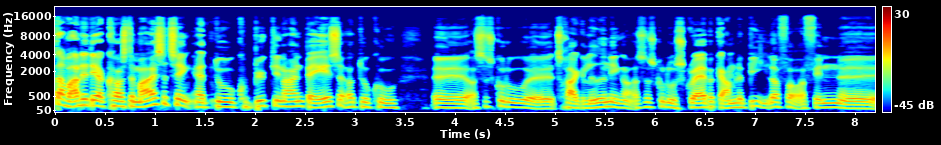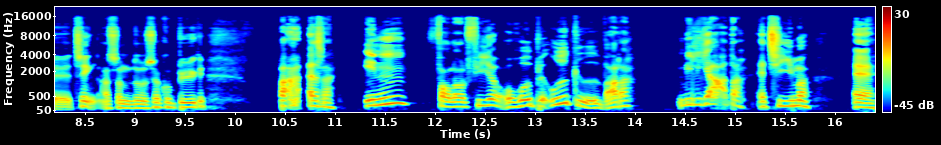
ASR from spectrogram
der var det der customize-ting, at du kunne bygge din egen base, og, du kunne, øh, og så skulle du øh, trække ledninger, og så skulle du scrappe gamle biler for at finde øh, ting, og som du så kunne bygge. Bare, altså, inden Fallout 4 overhovedet blev udgivet, var der milliarder af timer af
